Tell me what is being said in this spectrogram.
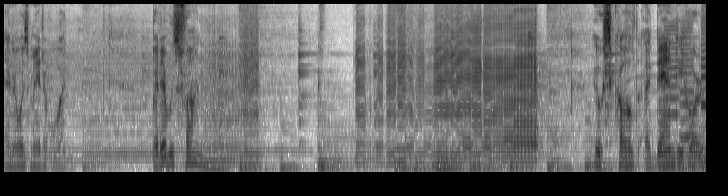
and it was made of wood. But it was fun. It was called a dandy horse.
